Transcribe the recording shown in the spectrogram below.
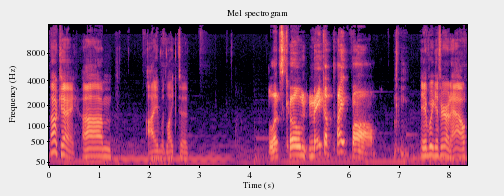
Okay. Um, I would like to, Let's go make a pipe bomb. if we can figure out how.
